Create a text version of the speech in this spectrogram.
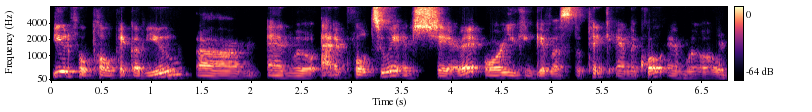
beautiful pole pic of you um, and we'll add a quote to it and share it. Or you can give us the pic and the quote and we'll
